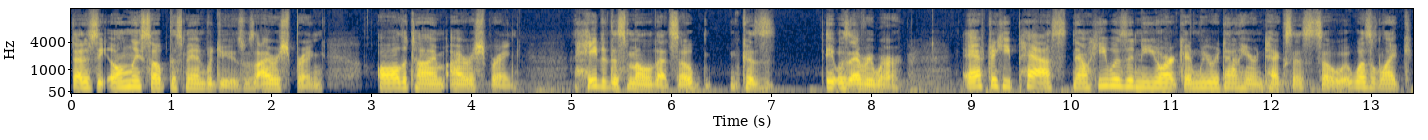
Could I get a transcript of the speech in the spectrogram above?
That is the only soap this man would use was Irish Spring. All the time Irish Spring. I hated the smell of that soap because it was everywhere after he passed, now he was in New York and we were down here in Texas, so it wasn't like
